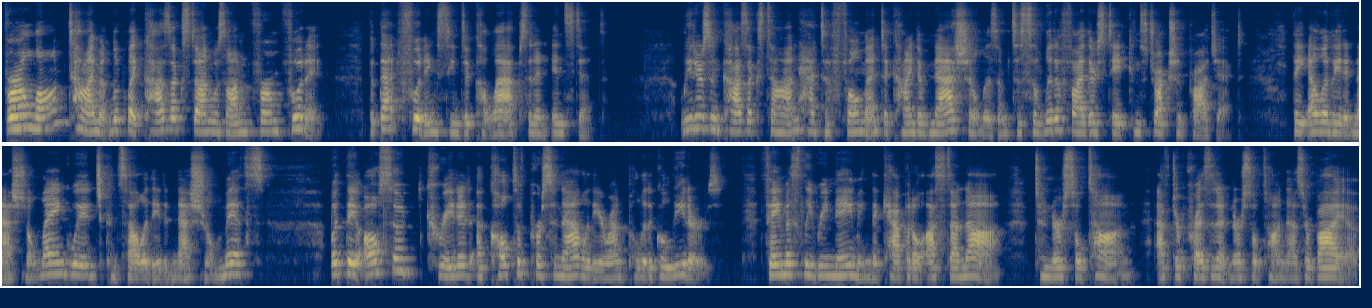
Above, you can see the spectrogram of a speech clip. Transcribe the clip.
For a long time, it looked like Kazakhstan was on firm footing, but that footing seemed to collapse in an instant. Leaders in Kazakhstan had to foment a kind of nationalism to solidify their state construction project. They elevated national language, consolidated national myths, but they also created a cult of personality around political leaders, famously renaming the capital Astana to Nur Sultan after President Nursultan Nazarbayev.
